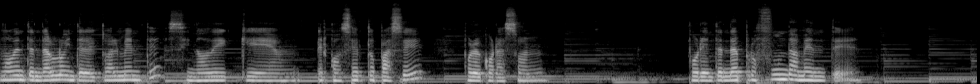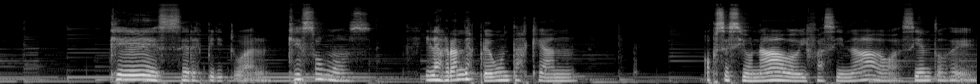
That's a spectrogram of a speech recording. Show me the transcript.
No de entenderlo intelectualmente, sino de que el concepto pase por el corazón, por entender profundamente ¿Qué es ser espiritual? ¿Qué somos? Y las grandes preguntas que han obsesionado y fascinado a cientos de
